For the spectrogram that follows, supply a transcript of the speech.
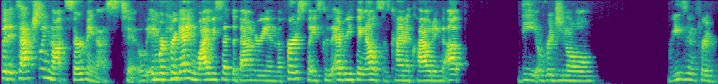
but it's actually not serving us to. And we're mm-hmm. forgetting why we set the boundary in the first place because everything else is kind of clouding up the original reason for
